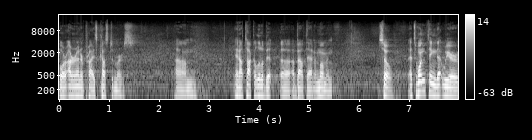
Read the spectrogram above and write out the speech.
or our enterprise customers. Um, and I'll talk a little bit uh, about that in a moment. So that's one thing that we are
